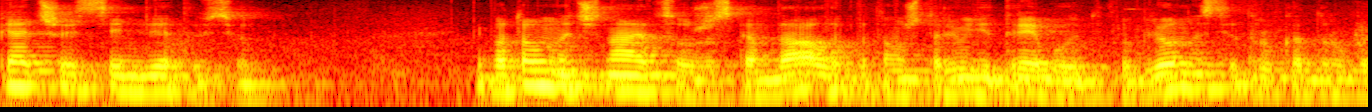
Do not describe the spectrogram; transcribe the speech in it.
5, 6, 7 лет и все. И потом начинаются уже скандалы, потому что люди требуют влюбленности друг от друга.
